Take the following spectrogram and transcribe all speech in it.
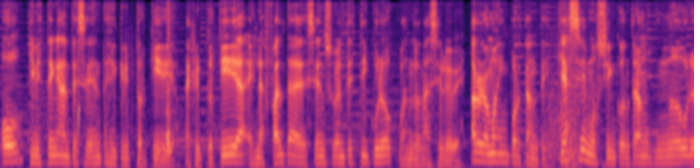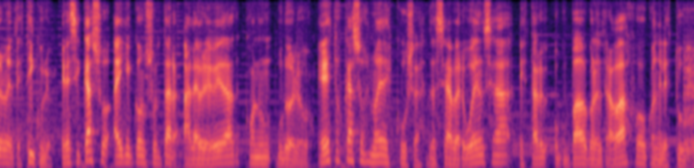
o quienes tengan antecedentes de criptorquidia. La criptorquidia es la falta de descenso del testículo cuando nace el bebé. Ahora lo más importante, ¿qué hacemos si encontramos un nódulo en el testículo? En ese caso hay que consultar a la brevedad con un urólogo. En estos casos no hay excusas, ya sea vergüenza, estar ocupado con el trabajo o con el estudio.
